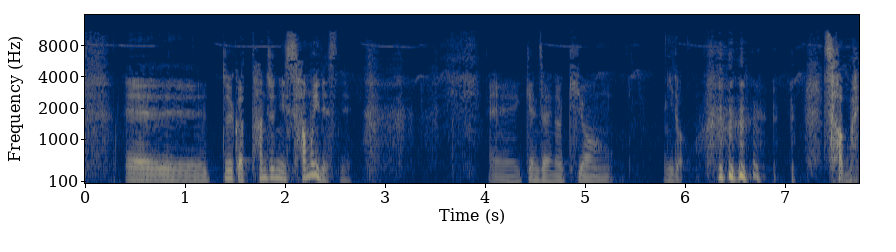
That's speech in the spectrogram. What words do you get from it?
えー、というか単純に寒いですね。えー、現在の気温2度。寒い。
